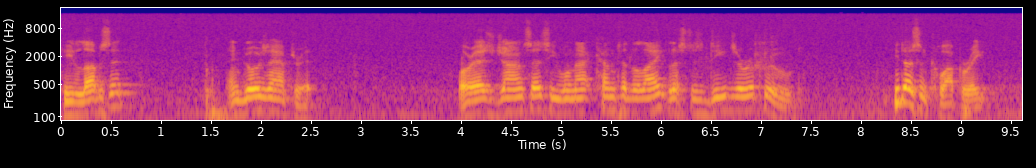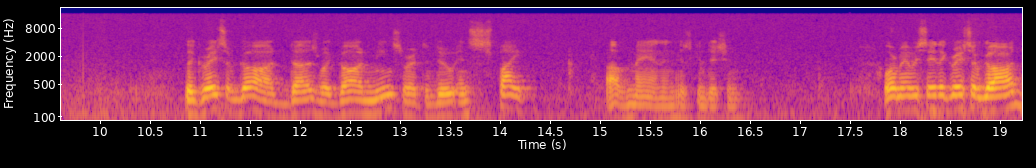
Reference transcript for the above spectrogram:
He loves it and goes after it. Or as John says, he will not come to the light lest his deeds are reproved. He doesn't cooperate. The grace of God does what God means for it to do in spite of man and his condition. Or may we say the grace of God,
